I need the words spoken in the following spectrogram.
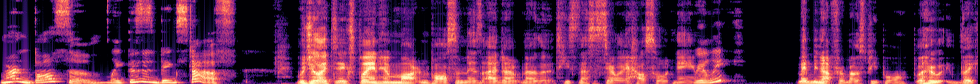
Martin Balsam, like this is big stuff. Would you like to explain who Martin Balsam is? I don't know that he's necessarily a household name. Really? Maybe not for most people, but who like?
